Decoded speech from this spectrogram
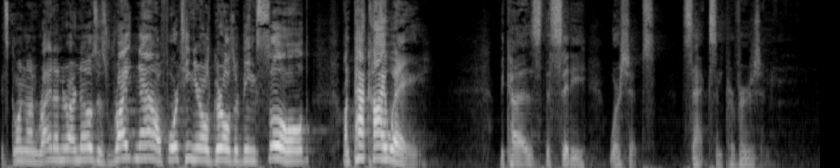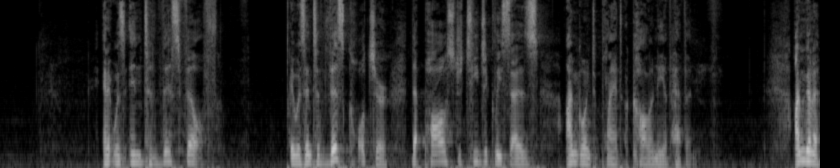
It's going on right under our noses. Right now, 14 year old girls are being sold on Pac Highway because the city worships sex and perversion. And it was into this filth, it was into this culture that Paul strategically says, I'm going to plant a colony of heaven. I'm to,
